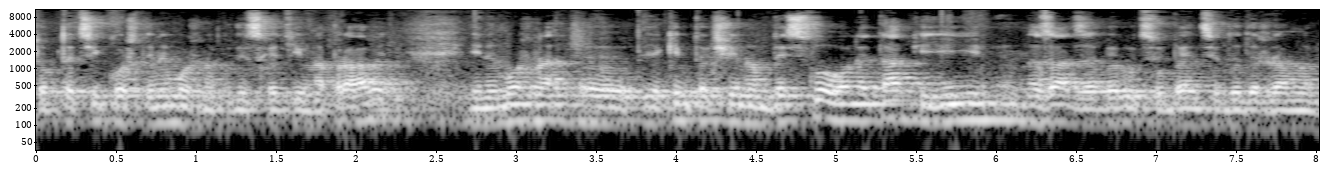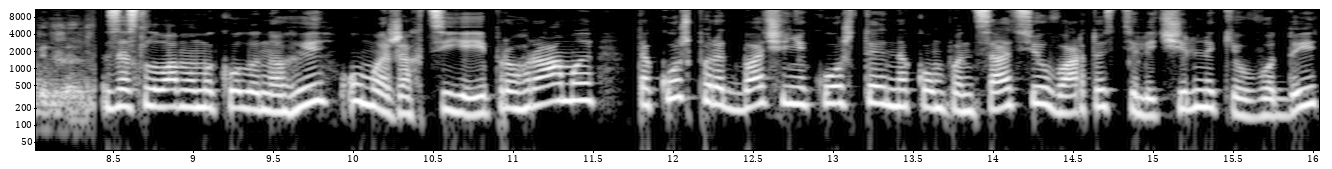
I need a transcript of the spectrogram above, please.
Тобто ці кошти не можна кудись хотів направити і не можна яким-то чином десь слово не так, і її назад заберуть субвенцію до державного бюджету. За словами Миколи Ноги, у межах цієї програми також передбачені кошти на компенсацію вартості лічильників води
